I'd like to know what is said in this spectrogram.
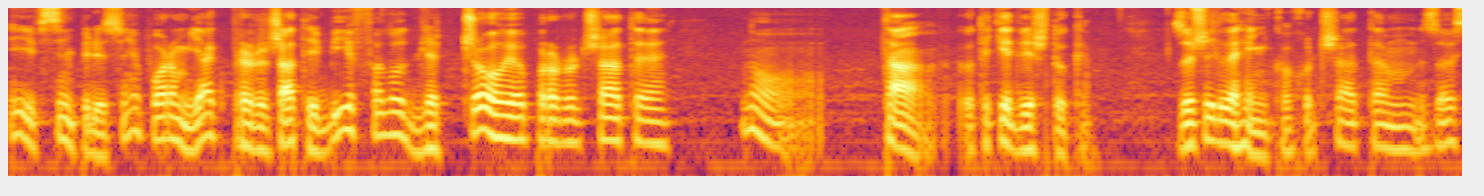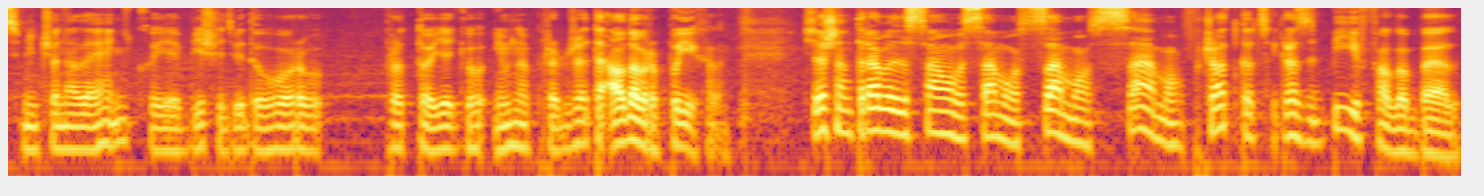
І всім привіт. Сьогодні поговоримо, як приручати біфало, для чого його приручати. Ну, та, отакі дві штуки. Звучить легенько, хоча там зовсім нічого не легенько, я більше відео говорю про те, як його іменно приручати. Але добре, поїхали. Все, що нам треба для самого самого самого самого початку, це якраз біфало Бел.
